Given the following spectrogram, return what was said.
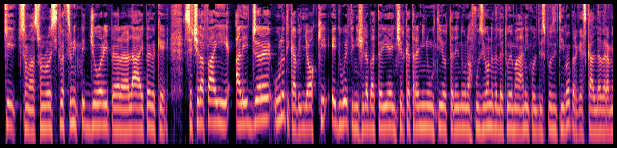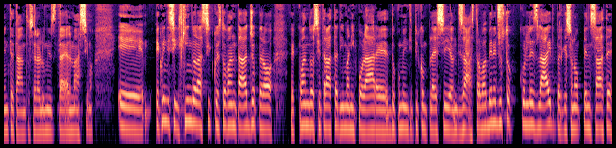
che insomma sono le situazioni peggiori per l'iPad che se ce la fai a leggere uno ti cavi gli occhi e due finisci la batteria in circa tre minuti ottenendo una fusione delle tue mani col dispositivo perché scalda veramente tanto se la luminosità è al massimo. E, e quindi sì il Kindle ha questo vantaggio però eh, quando si tratta di manipolare documenti più complessi è un disastro. Va bene giusto con le slide perché sono pensate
